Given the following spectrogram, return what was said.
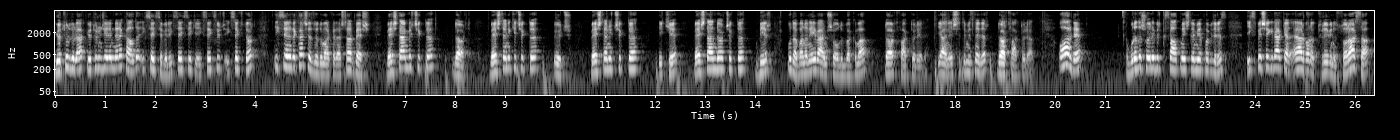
Götürdüler. Götürünce elimde ne kaldı? x eksi 1, x eksi 2, x eksi 3, x eksi 4. x yerine de kaç yazıyordum arkadaşlar? 5. 5'ten 1 çıktı 4. 5'ten 2 çıktı 3. 5'ten 3 çıktı 2. 5'ten 4 çıktı 1. Bu da bana neyi vermiş oldu bir bakıma? 4 faktöriyeli. Yani eşitimiz nedir? 4 faktöriyel. O halde burada şöyle bir kısaltma işlemi yapabiliriz. x5'e giderken eğer bana türevini sorarsa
